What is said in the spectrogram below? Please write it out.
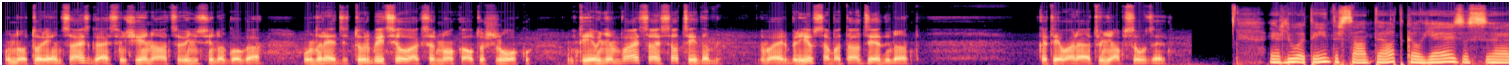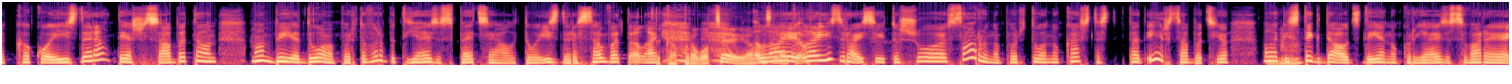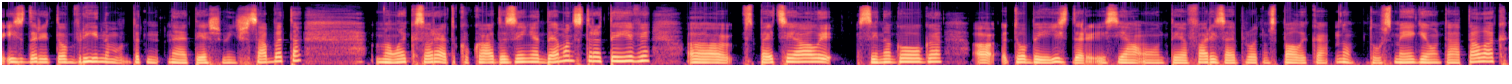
Un no turienes aizgājis viņš ienāca viņu sinagogā, un redzi, tur bija cilvēks ar nokautušu roku, un tie viņam vaicāja sacīdami, vai ir brīvs sabatā dziedināt, ka tie varētu viņu apsūdzēt ir ļoti interesanti atkal Jēzus eh, kaut ko izdara tieši sabatā, un man bija doma par to, varbūt Jēzus speciāli to izdara sabatā, lai, Tā kā provocēja, lai, lai izraisītu šo sarunu par to, nu kas tas tad ir sabats, jo man liekas mm -hmm. tik daudz dienu, kur Jēzus varēja izdarīt to brīnumu, bet nē, tieši viņš sabata, man liekas, varētu kaut kāda ziņa demonstratīvi, uh, speciāli sinagoga uh, to bija izdarījis, jā, un tie farizēji, protams, palika, nu, dusmīgi un tā tālāk,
